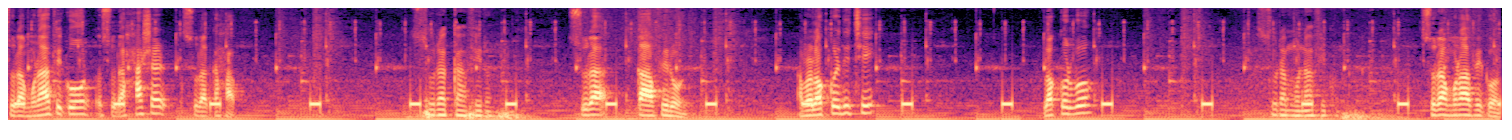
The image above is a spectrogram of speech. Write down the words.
সুরা মুনাফিকুন সুরা হাসার সুরা কাহাব সুরা কাফিরুন। সূরা কাফিরুন। আমরা লক করে দিচ্ছি। লক করব? সুরা মুনাফিকুন। সূরা মুনাফিকুন।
